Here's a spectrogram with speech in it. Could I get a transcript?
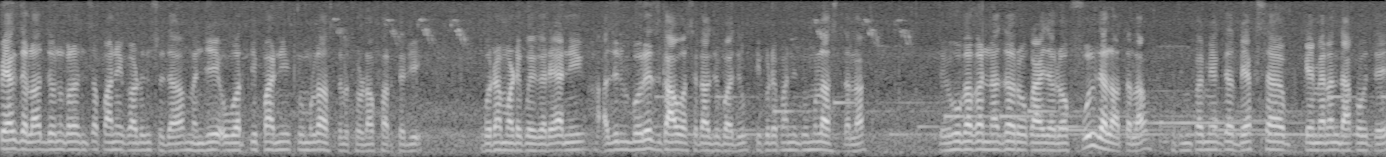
पॅक झाला. दोन गळांचं पाणी काढून सुद्धा. म्हणजे वरती पाणी तुंबलं असतं थोडाफार तरी. गोरामाडेक वगैरे आणि अजून बरेच गाव असतात आजूबाजू. तिकडे पाणी तुंबलं असताना. तर हो बघा नजारो काय झालं फुल झाला तलाव तुमका मी एकदा बॅक सा कॅमेरान दाखवते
